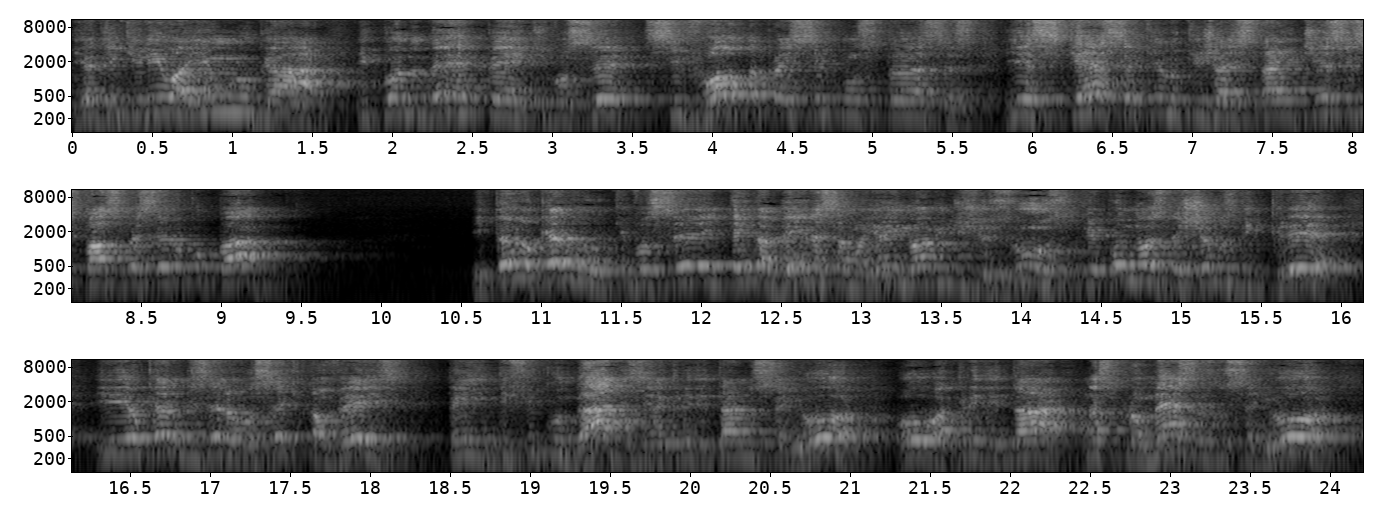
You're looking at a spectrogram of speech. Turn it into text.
e adquiriu aí um lugar, e quando de repente você se volta para as circunstâncias e esquece aquilo que já está em ti, esse espaço vai ser ocupado. Então eu quero que você entenda bem nessa manhã, em nome de Jesus, porque quando nós deixamos de crer, e eu quero dizer a você que talvez tem dificuldades em acreditar no Senhor, ou acreditar nas promessas do Senhor,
